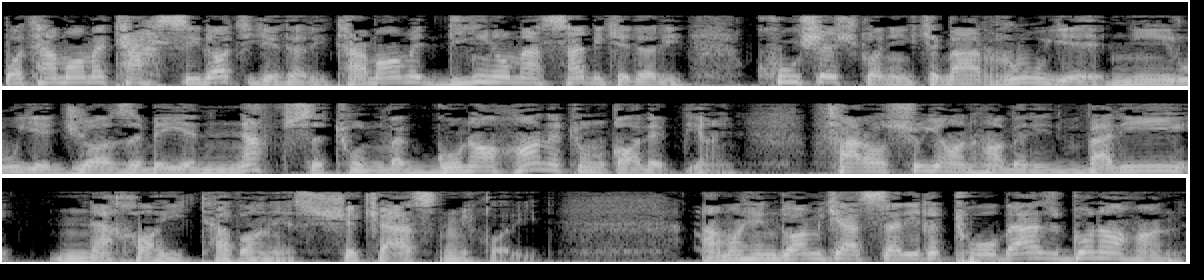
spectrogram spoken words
با تمام تحصیلاتی که دارید تمام دین و مذهبی که دارید کوشش کنید که بر روی نیروی جاذبه نفستون و گناهانتون غالب بیاین. فراسوی آنها برید ولی نخواهید توانست شکست می‌خورید. اما هنگامی که از طریق توبه از گناهان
